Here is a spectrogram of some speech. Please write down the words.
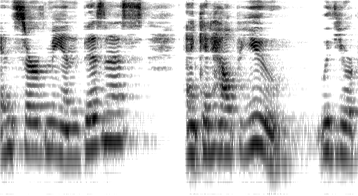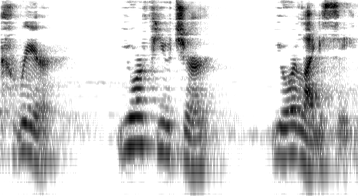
and serve me in business and can help you with your career, your future, your legacy.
